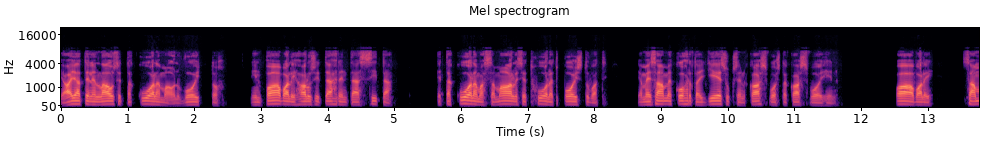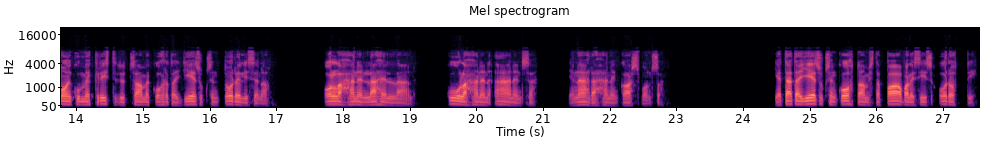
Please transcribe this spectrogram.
Ja ajatellen lausetta kuolema on voitto, niin Paavali halusi tähdentää sitä, että kuolemassa maalliset huolet poistuvat ja me saamme kohdata Jeesuksen kasvoista kasvoihin. Paavali samoin kuin me kristityt saamme kohdata Jeesuksen todellisena, olla hänen lähellään, kuulla hänen äänensä ja nähdä hänen kasvonsa. Ja tätä Jeesuksen kohtaamista Paavali siis odotti,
